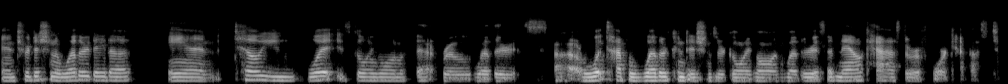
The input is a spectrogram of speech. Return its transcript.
and traditional weather data, and tell you what is going on with that road, whether it's, uh, or what type of weather conditions are going on, whether it's a nowcast or a forecast.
